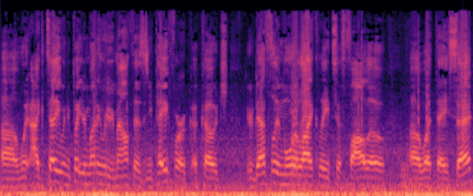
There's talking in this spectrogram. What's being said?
Uh, when I can tell you when you put your money where your mouth is and you pay for a, coach, you're definitely more likely to follow uh, what they said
